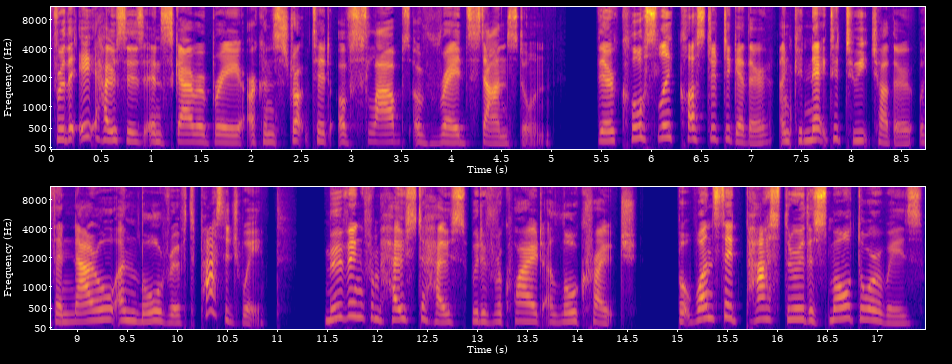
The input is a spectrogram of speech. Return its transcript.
for the eight houses in Skara Brae are constructed of slabs of red sandstone. They're closely clustered together and connected to each other with a narrow and low roofed passageway. Moving from house to house would have required a low crouch, but once they'd passed through the small doorways,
